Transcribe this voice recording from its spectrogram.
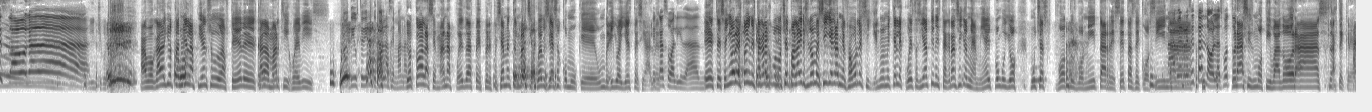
¡Eso, abogada! Bien, chico, chico. Abogada, yo también la pienso a ustedes cada martes y jueves. No, usted dijo que toda la semana. Yo toda la semana, pues, pero especialmente el martes y jueves, ya hace como que un brillo ahí especial. Qué ¿verdad? casualidad. Este, señores, estoy en Instagram como Don Cheto al aire. Si no me sigue, hágame el favor de seguirme. ¿Qué le cuesta? Si ya tiene Instagram, sígame a mí. Ahí pongo yo muchas fotos bonitas, recetas de cocina. A ver, recetas no, las fotos. Frases motivadoras. No te creas.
